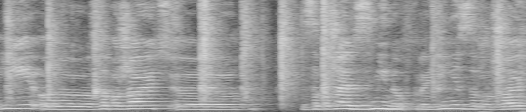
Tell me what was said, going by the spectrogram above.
і е, заважають, е, заважають змінам в країні, заважають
